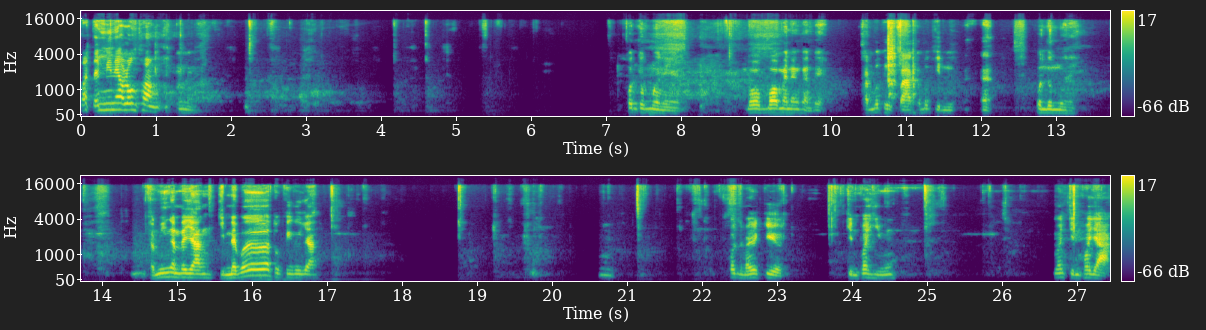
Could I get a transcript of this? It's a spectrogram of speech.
ว่าแต่มีแนวลงทอง อืมคนทุกมือนี่บ่บ่แม่นจังกันเด้คันบ่ถือปากก็บ่กินเอ้อคนทุกมือนี่ถ้ามีเงินได้อย่างกินได้เบิดทุกสิ่งทุกอย่าง คนสมัยตะกี้กินเพราะหิว มันกินเพราะอยาก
